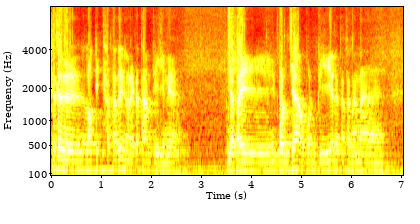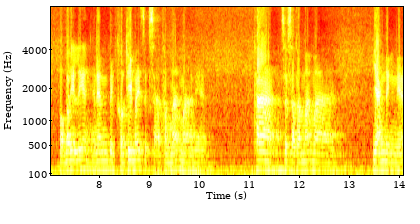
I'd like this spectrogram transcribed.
ก็คือเราติดขัดเรื่องอะไรก็ตามทีเนี่ยอย่าไป บนเจ้าบนผีอะไรต่างๆนานาบอกไม่ได้เรื่องอันนั้นเป็นคนที่ไม่ได้ศึกษาธรรมะมาเนี่ย ถ้าศึกษาธรรมะมาอย่างหนึ่งเนี่ย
